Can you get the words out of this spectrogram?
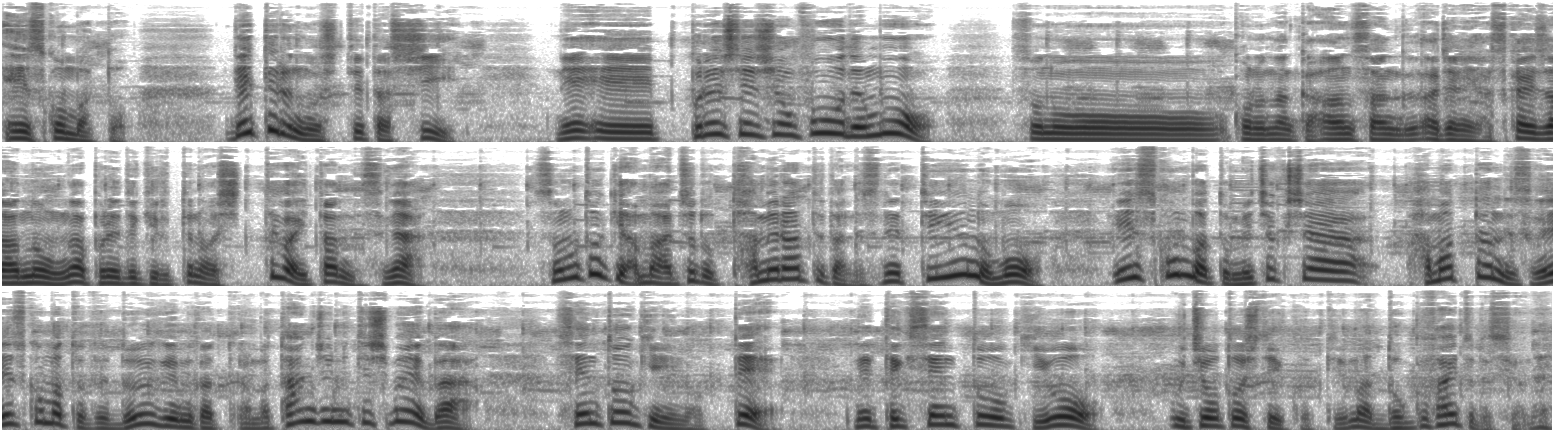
エースコンバット出てるの知ってたし、ね、えー、プレイステーション4でも、その、このなんかアンサング、あ、じゃないや、スカイズアンノーンがプレイできるっていうのは知ってはいたんですが、その時はまあちょっとためらってたんですね。っていうのも、エースコンバットめちゃくちゃハマったんですが、エースコンバットってどういうゲームかっていうのは、まあ単純に言ってしまえば、戦闘機に乗って、ね、敵戦闘機を撃ち落としていくっていう、まあドッグファイトですよね。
